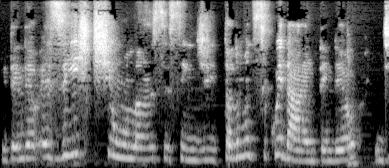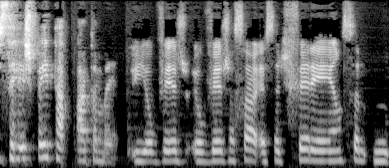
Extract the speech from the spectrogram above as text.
entendeu? Existe um lance, assim, de todo mundo se cuidar, entendeu? E de se respeitar também. e eu vejo, eu vejo essa, essa diferença no,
